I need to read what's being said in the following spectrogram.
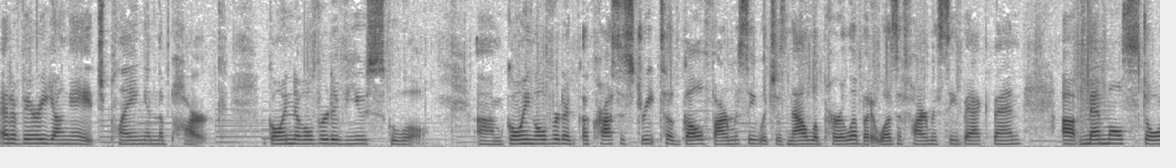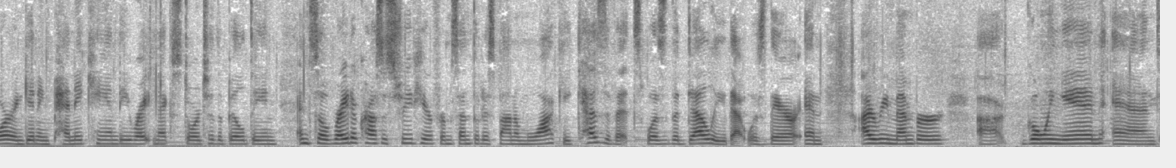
at a very young age, playing in the park, going over to Vieau School, um, going over to across the street to Gull Pharmacy, which is now La Perla, but it was a pharmacy back then. Uh, Memo store and getting penny candy right next door to the building. And so, right across the street here from Centro Hispano Milwaukee, Kezovitz was the deli that was there. And I remember uh, going in, and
